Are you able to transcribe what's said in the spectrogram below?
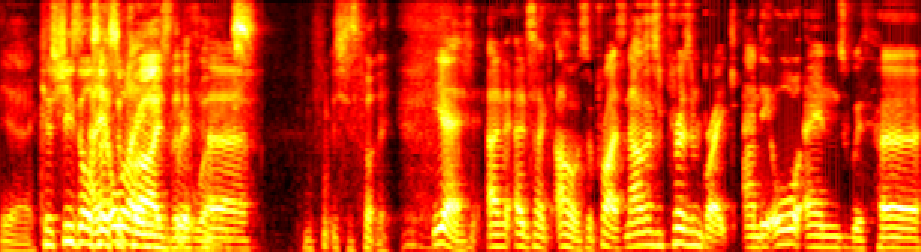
Yeah, because she's also surprised that it with her- works, which is funny. yeah and it's like oh surprise now there's a prison break and it all ends with her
